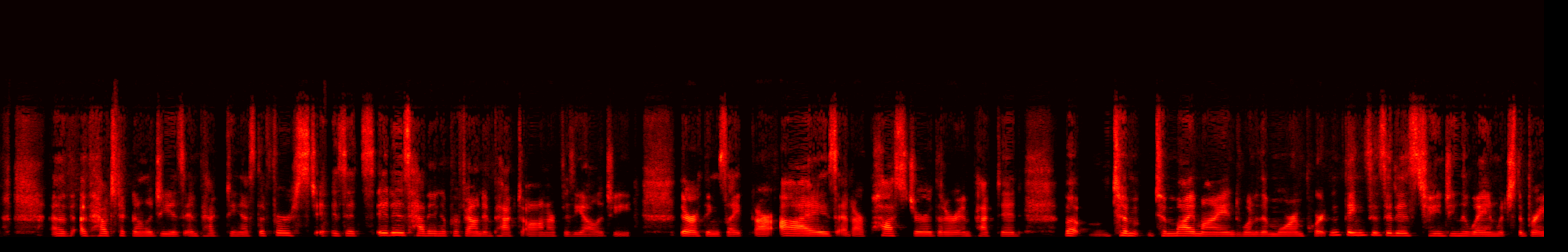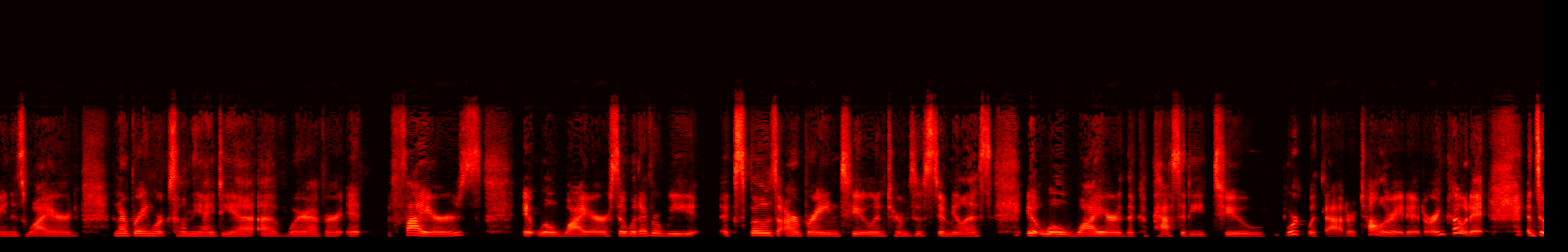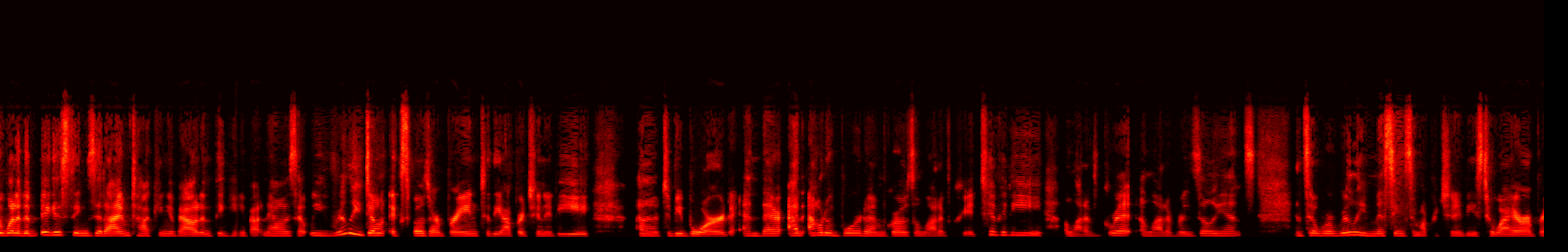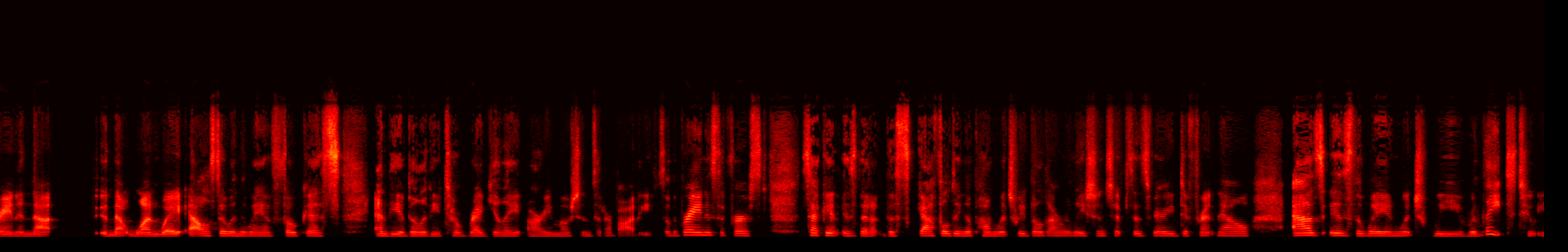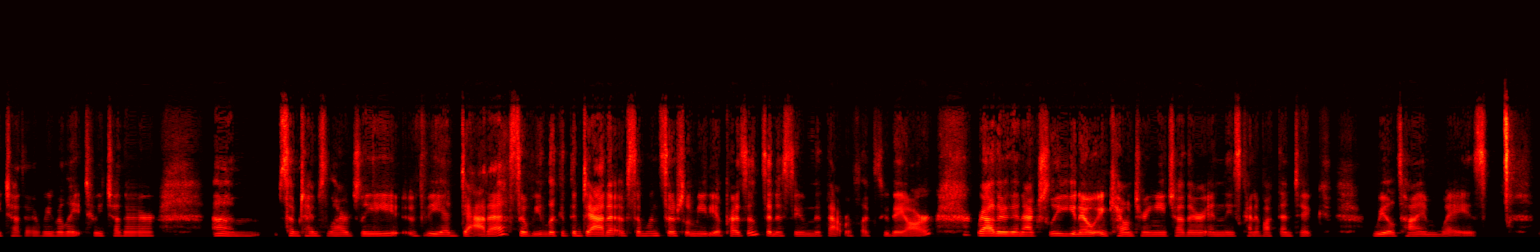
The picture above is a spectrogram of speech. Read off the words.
of, of how technology is impacting us. The first is it's it is having a profound impact on our physiology. There are things like our eyes and our posture that are impacted, but to to my mind, one of the more important things is it is changing the way in which the brain is wired. And our brain works on the idea of wherever it fires, it will wire. So whatever we expose our brain to in terms of stimulus, it will wire the capacity to work with that or tolerate it or encode it. And so, one of the biggest things that I'm talking about and thinking about now is that we really don't expose our brain to the opportunity uh, to be bored. And there, and out of boredom grows a lot of creativity, a lot of grit, a lot of resilience. And so, we're really missing some opportunities to wire our brain in that in that one way, also in the way of focus and the ability to regulate our emotions in our body. So the brain is the first. Second is that the scaffolding upon which we build our relationships is very different now, as is the way in which we relate to each other. We relate to each other um, sometimes largely via data. So we look at the data of someone's social media presence and assume that that reflects who they are, rather than actually, you know, encountering each other in these kind of authentic, real time ways.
